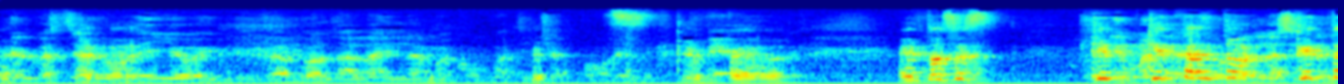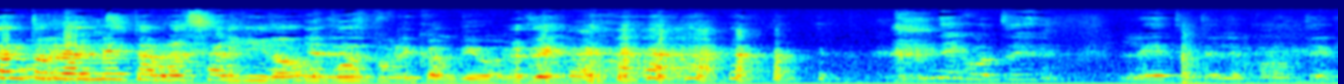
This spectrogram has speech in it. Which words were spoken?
el pastel gordillo invitando al Dalai Lama con Pati Chapoy. Qué pedo. Entonces, ¿Qué ¿qué, tanto, ¿qué tanto públicas? realmente habrá salido? Ya tenemos público en vivo. Lee tu teleprompter.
